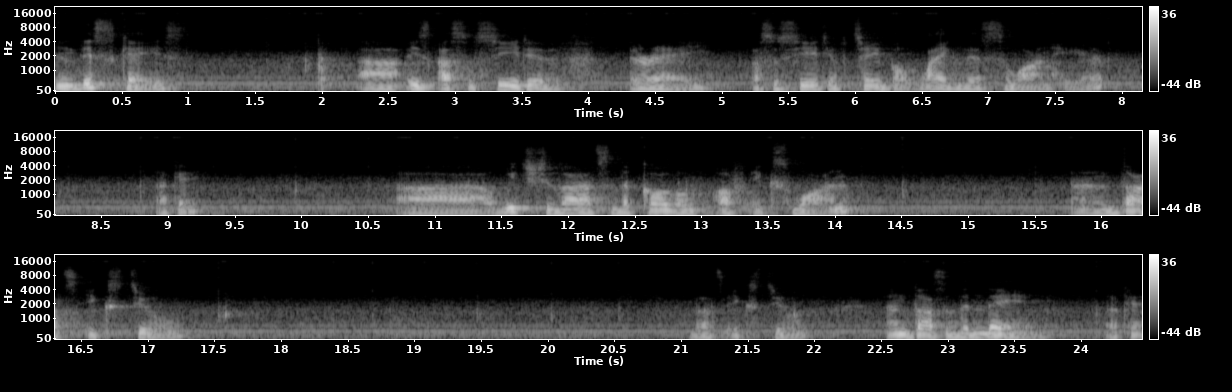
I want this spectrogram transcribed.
in this case uh, is associative array associative table like this one here okay? Uh, which that's the column of x1 and that's x2 that's x2 and that's the name okay?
